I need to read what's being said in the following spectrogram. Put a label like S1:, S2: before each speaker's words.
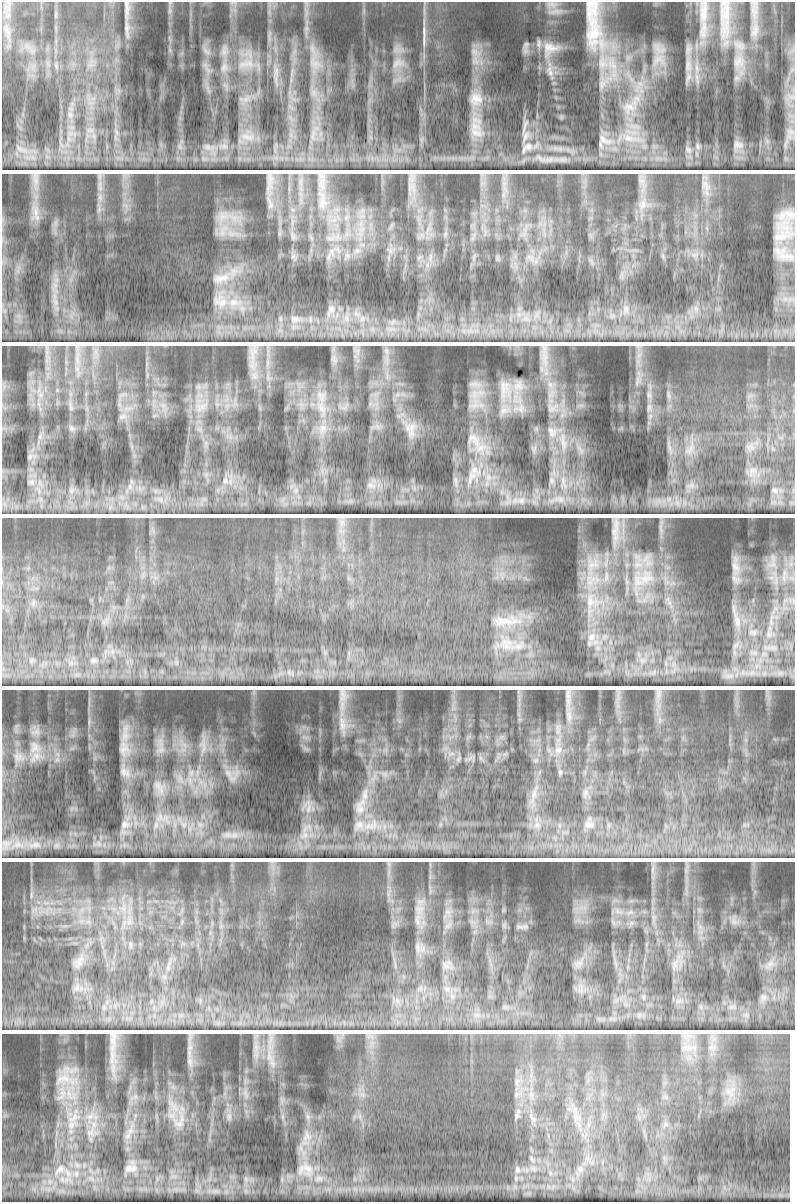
S1: school, you teach a lot about defensive maneuvers, what to do if a, a kid runs out in, in front of the vehicle. Um, what would you say are the biggest mistakes of drivers on the road these days?
S2: Uh, statistics say that 83%, I think we mentioned this earlier, 83% of all drivers think they're good to excellent. And other statistics from DOT point out that out of the 6 million accidents last year, about 80% of them, an interesting number, uh, could have been avoided with a little more driver attention, a little more warning. Maybe just another second's worth of warning. Uh, habits to get into, number one, and we beat people to death about that around here, is look as far ahead as humanly possible. It's hard to get surprised by something you saw coming for 30 seconds. Uh, if you're looking at the hood ornament, everything's going to be a surprise. So that's probably number one. Uh, knowing what your car's capabilities are. The way I describe it to parents who bring their kids to Skip Barber is this. They have no fear. I had no fear when I was 16. Uh,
